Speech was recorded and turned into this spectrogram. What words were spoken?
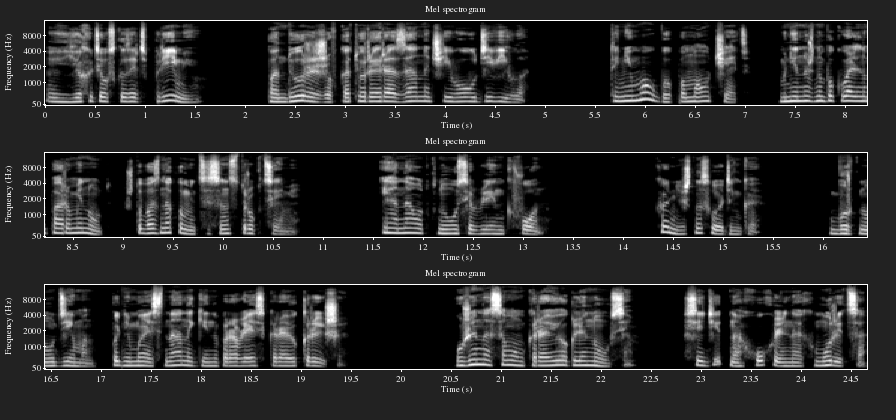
«Я хотел сказать премию». Пандора же в который раз за ночь его удивила. «Ты не мог бы помолчать? Мне нужно буквально пару минут, чтобы ознакомиться с инструкциями». И она уткнулась в лингфон. «Конечно, сладенькая», – буркнул демон, поднимаясь на ноги и направляясь к краю крыши. Уже на самом краю оглянулся. Сидит нахохленная, хмурится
